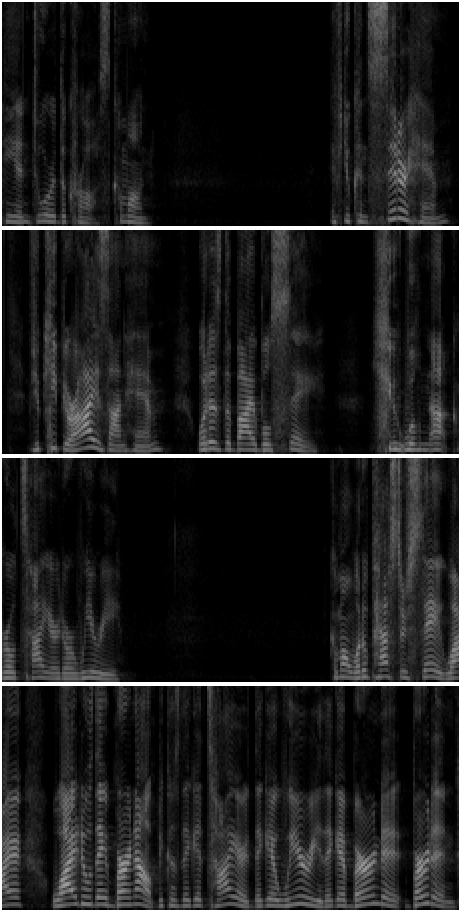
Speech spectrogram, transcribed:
he endured the cross. Come on. If you consider him, if you keep your eyes on him, what does the Bible say? you will not grow tired or weary. Come on, what do pastors say? Why, why do they burn out? Because they get tired, they get weary, they get burned it, burdened.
